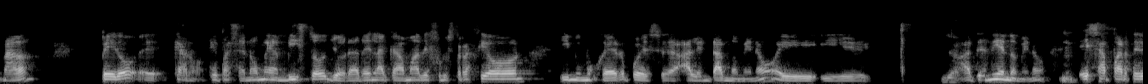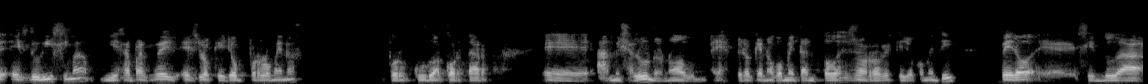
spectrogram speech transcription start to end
nada. Pero, eh, claro, ¿qué pasa? No me han visto llorar en la cama de frustración y mi mujer, pues, alentándome, ¿no? Y, atendiéndome, ¿no? Mm. Esa parte es durísima y esa parte es lo que yo, por lo menos, procuro acortar eh, a mis alumnos. ¿no? Espero que no cometan todos esos errores que yo cometí, pero eh, sin duda,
